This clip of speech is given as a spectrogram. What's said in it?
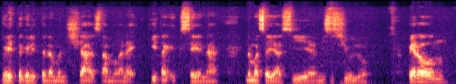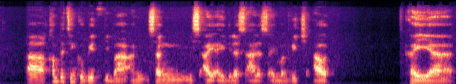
galit na galit na naman siya sa mga nakikitang eksena na masaya si ah, Mrs. Yulo. Pero ah, come to think of it, di ba, ang isang Miss Ai Ai de las Alas ay mag-reach out kay ah,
